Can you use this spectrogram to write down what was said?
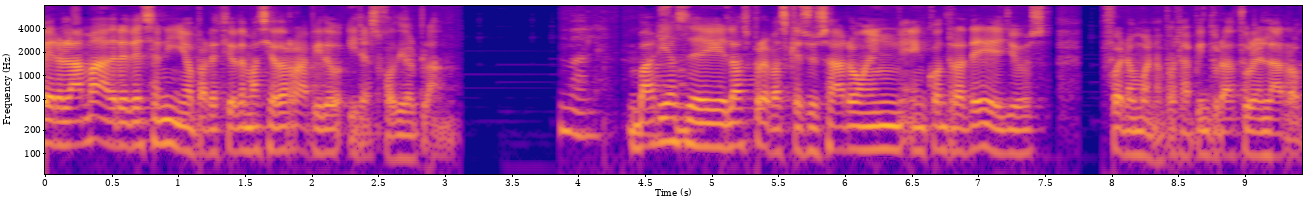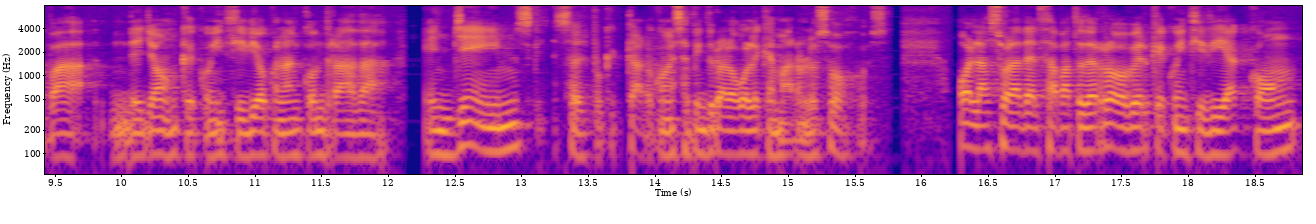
pero la madre de ese niño apareció demasiado rápido y les jodió el plan. Vale. Varias de las pruebas que se usaron en, en, contra de ellos fueron, bueno, pues la pintura azul en la ropa de John, que coincidió con la encontrada en James, ¿sabes? Porque, claro, con esa pintura luego le quemaron los ojos. O la suela del zapato de Robert, que coincidía con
